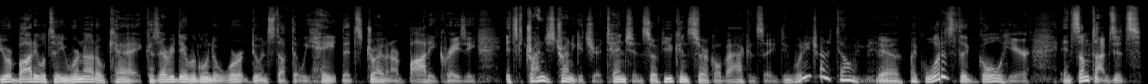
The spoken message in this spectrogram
your body will tell you we're not okay. Because every day we're going to work doing stuff that we hate, that's driving our body crazy. It's trying just trying to get your attention. So if you can circle back and say, "Dude, what are you trying to tell me, man? Yeah. Like, what is the goal here?" And sometimes it's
